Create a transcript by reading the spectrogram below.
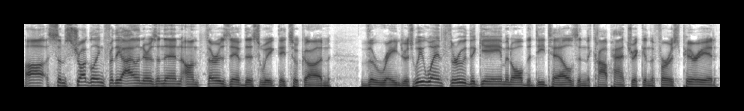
uh, some struggling for the Islanders. And then on Thursday of this week, they took on the Rangers. We went through the game and all the details and the Copp hat trick in the first period.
